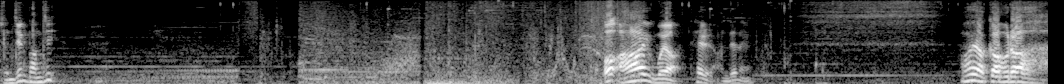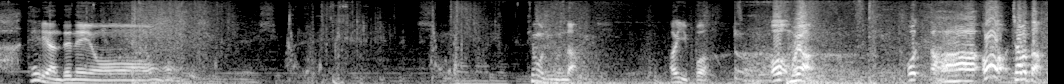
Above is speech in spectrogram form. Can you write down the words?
전쟁 방지? 어, 아, 이거 뭐야. 텔, 안 되네. 아, 아까부라. 텔이 안 되네요. 티모 죽는다. 아, 이뻐. 어, 뭐야. 어, 아, 어! 잡았다!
